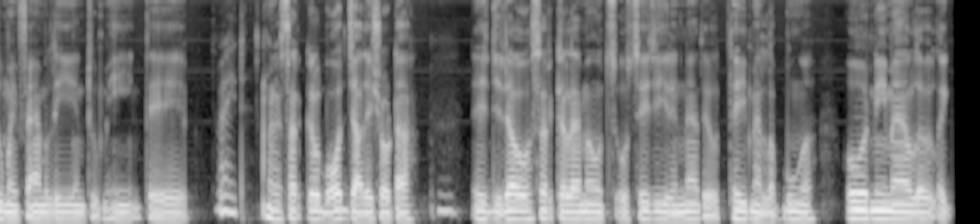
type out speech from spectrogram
To my family and to me ਤੇ ਰਾਈਟ ਮੇਰਾ ਸਰਕਲ ਬਹੁਤ ਜ਼ਿਆਦਾ ਛੋਟਾ। ਇਹ ਜਿਹੜਾ ਉਹ ਸਰਕਲ ਹੈ ਮੈਂ ਉਸ- ਹੀ ਰਹਿਣਾ ਤੇ ਉੱਥੇ ਹੀ ਮੈਂ ਲੱਭੂਗਾ। ਹੋਰ ਨਹੀਂ ਮੈਂ ਲਾਈਕ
